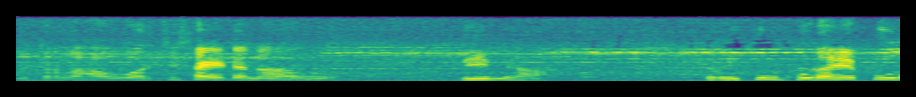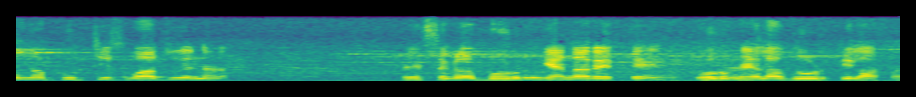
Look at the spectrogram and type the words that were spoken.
मित्रांनो हा वरची साईड आहे ना भीम हा. तर इथून पुढं हे पूर्ण पुढचीच बाजू आहे ना. हे सगळं भरून घेणार आहे ते. भरून ह्याला जोडतील आता.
